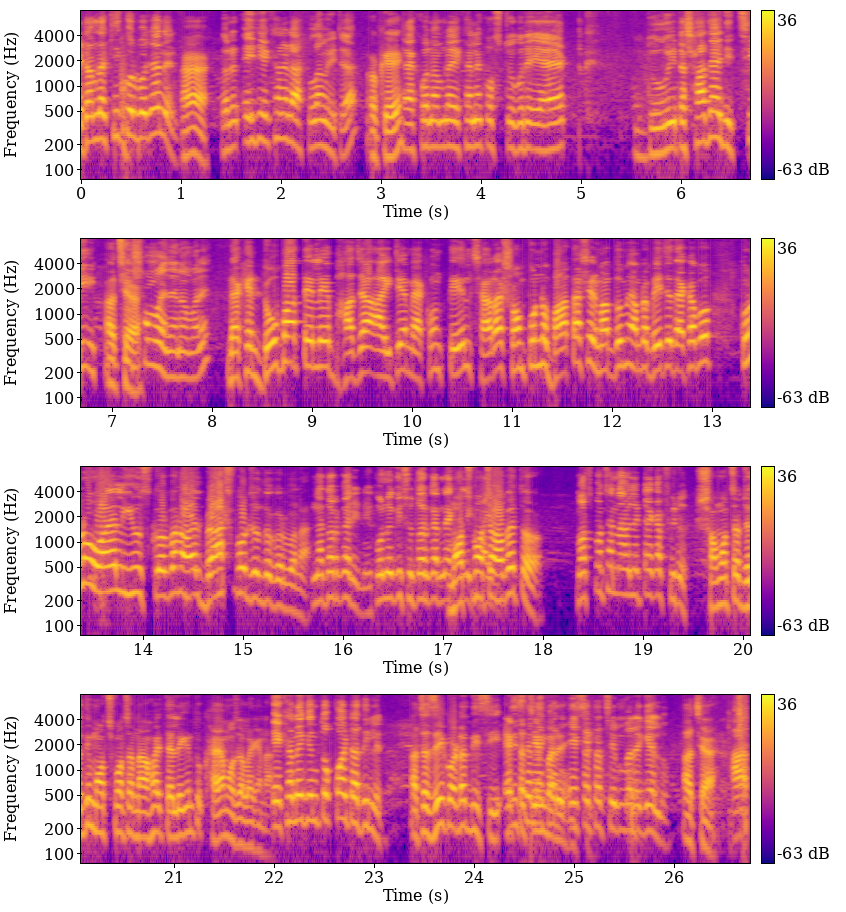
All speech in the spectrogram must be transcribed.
এটা আমরা কি করব জানেন? হ্যাঁ। ধরেন এই যে এখানে রাখলাম এটা। ওকে। এখন আমরা এখানে কষ্ট করে এক দুই এটা সাজাই দিচ্ছি। আচ্ছা। সময় দেন আমারে। দেখেন ডোবা তেলে ভাজা আইটেম এখন তেল ছাড়া সম্পূর্ণ বাতাসের মাধ্যমে আমরা ভেজে দেখাবো। কোনো অয়েল ইউজ করব না অয়েল ব্রাশ পর্যন্ত করব না। না দরকারই নেই। কোনো কিছু দরকার নেই মচমচা হবে তো? মচমচা না হলে টাকা ফেরত। সমোচা যদি মচমচা না হয় তাহলে কিন্তু খায়া মজা লাগে না। এখানে কিন্তু কয়টা দিলেন? আচ্ছা যে কটা দিছি একটা চেম্বারে একটা চেম্বারে গেল। আচ্ছা। আর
